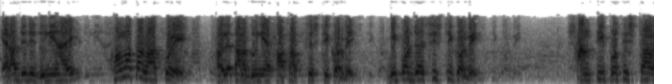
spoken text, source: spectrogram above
এরা যদি দুনিয়ায় ক্ষমতা লাভ করে, তাহলে তারা দুনিয়ায় ফাসাদ সৃষ্টি করবে, বিপর্যয় সৃষ্টি করবে, শান্তি প্রতিষ্ঠার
